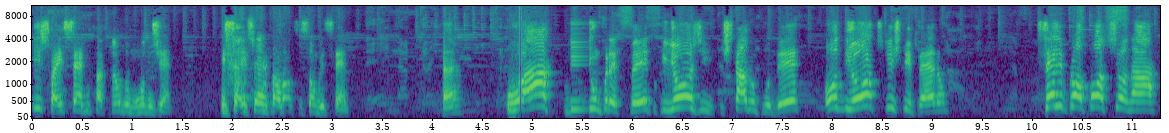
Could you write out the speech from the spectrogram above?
Isso aí serve para todo mundo, gente. Isso aí serve para nosso São Vicente. É? O ato de um prefeito que hoje está no poder, ou de outros que estiveram, se ele proporcionar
